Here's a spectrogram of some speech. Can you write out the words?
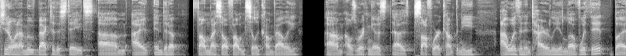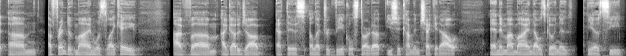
you know, when I moved back to the States, um, I ended up found myself out in Silicon Valley. Um, I was working at a, a, software company. I wasn't entirely in love with it, but um, a friend of mine was like, "Hey, I've um, I got a job at this electric vehicle startup. You should come and check it out." And in my mind, I was going to you know see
